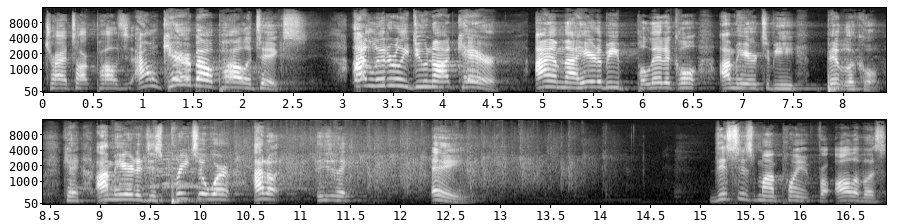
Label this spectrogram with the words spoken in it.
try to talk politics. I don't care about politics. I literally do not care. I am not here to be political. I'm here to be biblical. Okay? I'm here to just preach a word. I don't, he's like, hey, this is my point for all of us.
